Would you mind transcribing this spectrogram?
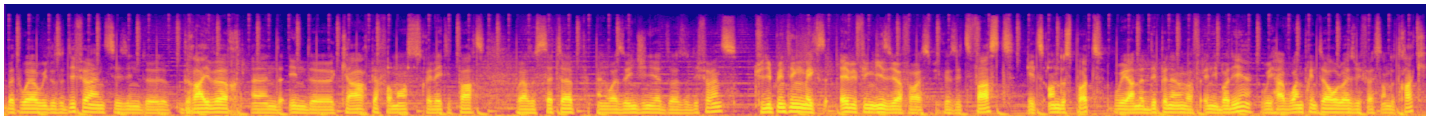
but where we do the difference is in the driver and in the car performance related parts, where the setup and where the engineer does the difference. 3D printing makes everything easier for us because it's fast, it's on the spot, we are not dependent of anybody. We have one printer always with us on the track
